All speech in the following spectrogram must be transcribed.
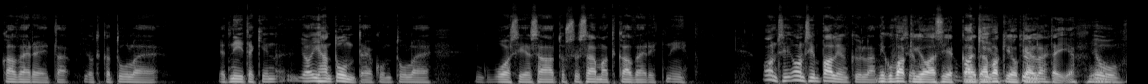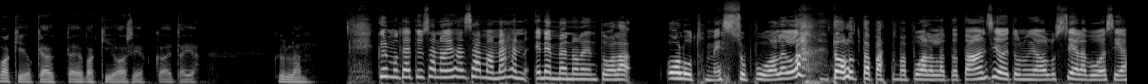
kavereita, jotka tulee, että niitäkin jo ihan tuntee, kun tulee niin kuin vuosien saatossa samat kaverit, niin on, on siinä paljon kyllä. Niin kuin vakioasiakkaita ja vakiokäyttäjiä. Kyllä, joo, vakiokäyttäjiä, vakioasiakkaita ja kyllä Kyllä mun täytyy sanoa ihan sama. Mähän enemmän olen tuolla olutmessupuolella, ollut tapahtumapuolella tota, ansioitunut ja ollut siellä vuosia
